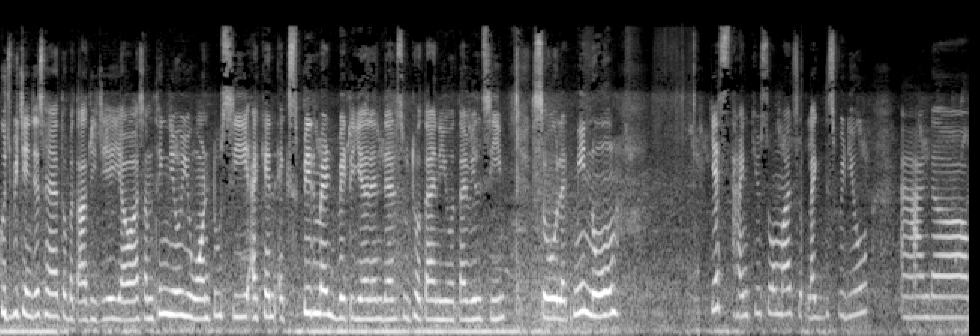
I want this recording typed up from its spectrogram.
कुछ भी चेंजेस हैं तो बता दीजिए या something new you want to see I can experiment better and there suit होता है, नहीं होता है will see so let me know yes, thank you so much. Like this video. And uh,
